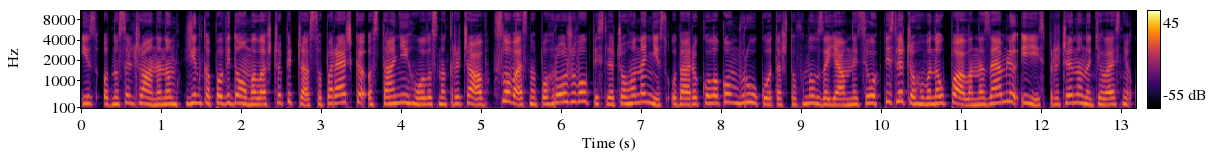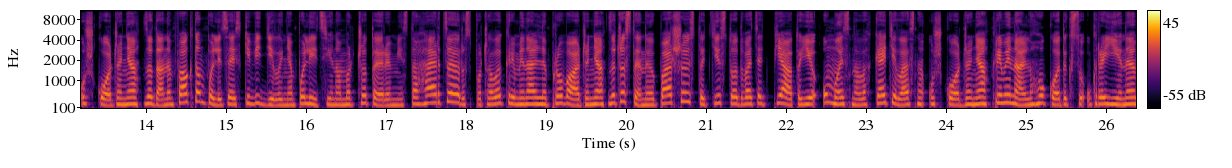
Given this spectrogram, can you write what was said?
із односельчанином. Жінка повідомила, що під час суперечки останній голосно кричав, словесно погрожував, після чого наніс удари кулаком в руку та штовхнув заявницю. Після чого вона впала на землю і їй спричинено тілесні ушкодження. За даним фактом, поліцейське відділення поліції номер 4 міста Герце розпочали кримінальне провадження за частиною першої статті 125 умисне легке тілесне ушкодження Кримінального кодексу України.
